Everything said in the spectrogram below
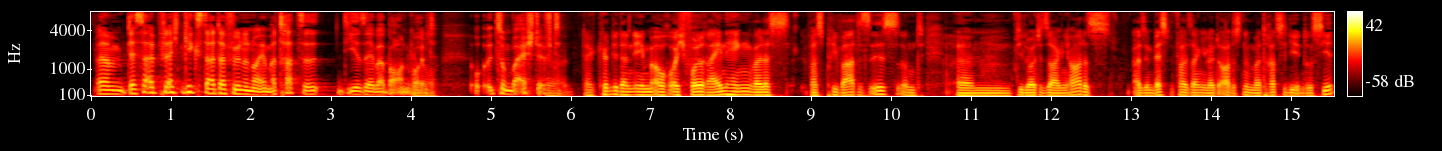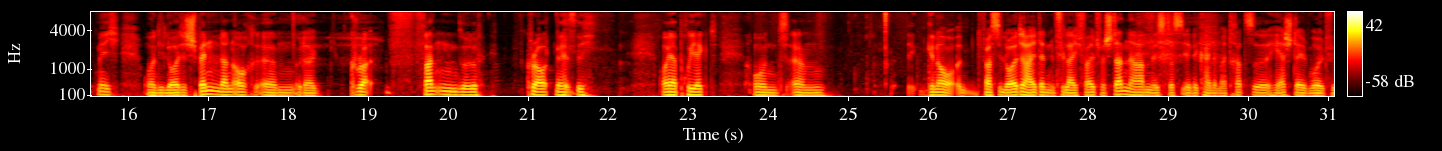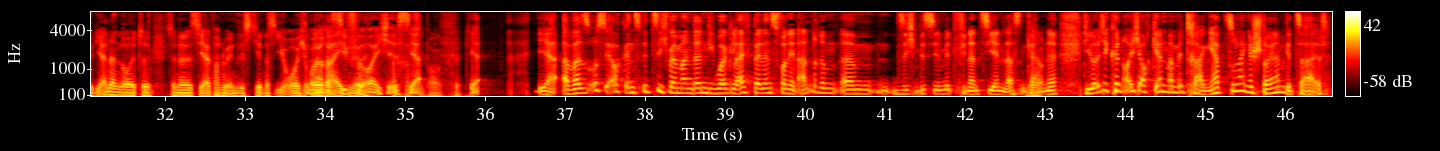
Ähm, deshalb vielleicht ein Kickstarter für eine neue Matratze, die ihr selber bauen wollt. O- Zum Bleistift. Ja, da könnt ihr dann eben auch euch voll reinhängen, weil das was Privates ist und ähm, die Leute sagen, ja, das, also im besten Fall sagen die Leute, oh, das ist eine Matratze, die interessiert mich und die Leute spenden dann auch ähm, oder fanden so crowdmäßig euer Projekt und ähm, Genau, was die Leute halt dann vielleicht falsch verstanden haben, ist, dass ihr keine Matratze herstellen wollt für die anderen Leute, sondern dass sie einfach nur investieren, dass ihr euch Genau, eure eigene für euch ist, Matratze ja. bauen könnt. Ja. Ja, aber so ist ja auch ganz witzig, weil man dann die Work-Life-Balance von den anderen ähm, sich ein bisschen mitfinanzieren lassen kann. Ja. Ne? Die Leute können euch auch gern mal mittragen. Ihr habt so lange Steuern gezahlt.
